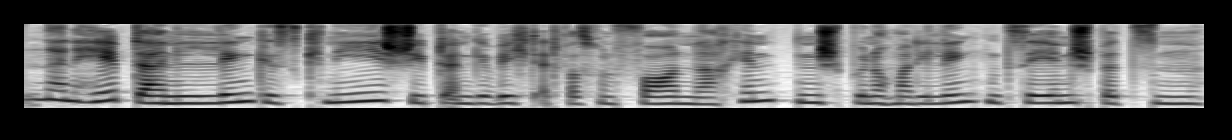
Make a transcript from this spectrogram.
Dann heb dein linkes Knie, schieb dein Gewicht etwas von vorne nach hinten, spür nochmal die linken Zehenspitzen.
